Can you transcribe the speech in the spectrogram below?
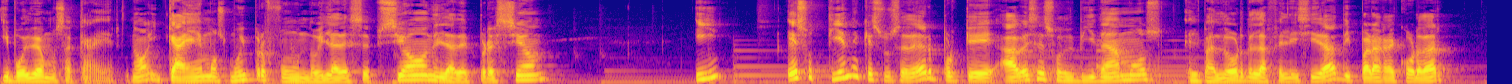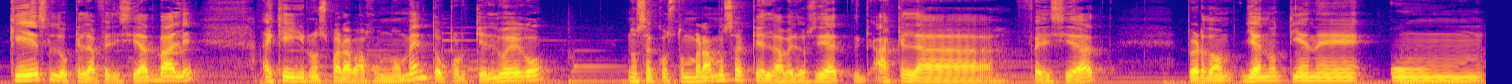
y volvemos a caer, ¿no? Y caemos muy profundo y la decepción y la depresión y eso tiene que suceder porque a veces olvidamos el valor de la felicidad y para recordar qué es lo que la felicidad vale, hay que irnos para abajo un momento, porque luego nos acostumbramos a que la velocidad, a que la felicidad, perdón, ya no tiene un,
